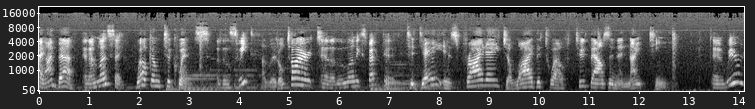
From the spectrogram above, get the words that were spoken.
Hi, I'm Beth. And I'm Leslie. Welcome to Quince. A little sweet A little tart. and a little unexpected. Today is Friday, July the 12th, 2019. And we're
